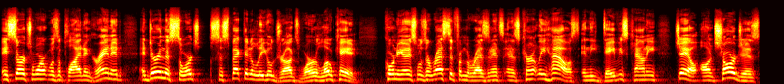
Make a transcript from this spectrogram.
A search warrant was applied and granted, and during the search, suspected illegal drugs were located. Cornelius was arrested from the residence and is currently housed in the Daviess County Jail on charges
